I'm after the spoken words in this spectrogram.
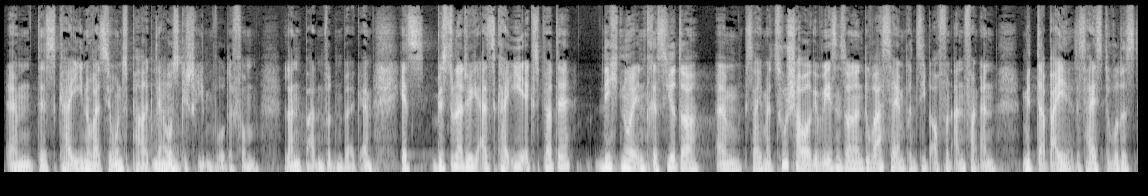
ähm, des KI-Innovationspark, der mhm. ausgeschrieben wurde vom Land Baden-Württemberg. Ähm, jetzt bist du natürlich als KI-Experte nicht nur interessierter ähm, sag ich mal, Zuschauer gewesen, sondern du warst ja im Prinzip auch von Anfang an mit dabei. Das heißt, du wurdest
